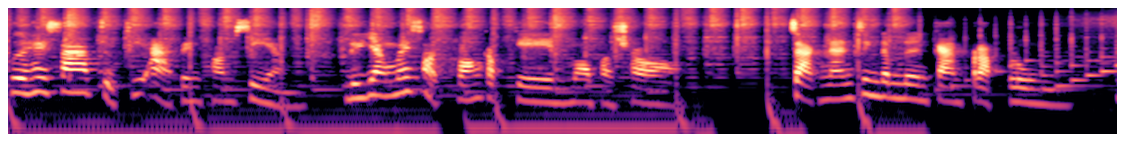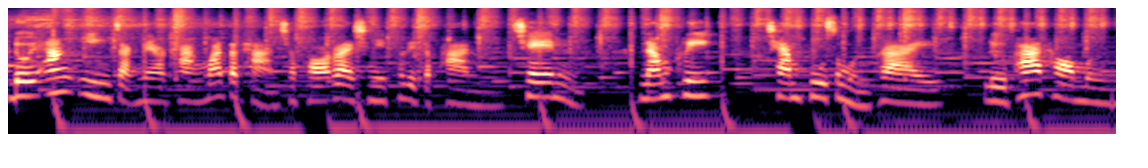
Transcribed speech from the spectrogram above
เพื่อให้ทราบจุดที่อาจเป็นความเสี่ยง หรือยังไม่สอดคล้องกับเกณฑ์มพช จากนั้นจึงดำเนินการปรับปรุง โดยอ้างอิงจากแนวทางมาตรฐานเฉพาะรายชนิดผลิตภัณฑ์ เช่น น้ำพริก แชมพูสมุนไพร หรือผ้าทอมือ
